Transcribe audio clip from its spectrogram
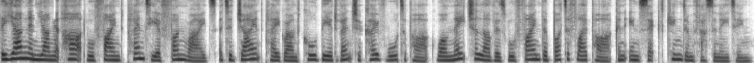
The young and young at heart will find plenty of fun rides at a giant playground called the Adventure Cove Water Park while nature lovers will find the Butterfly Park and Insect Kingdom fascinating.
